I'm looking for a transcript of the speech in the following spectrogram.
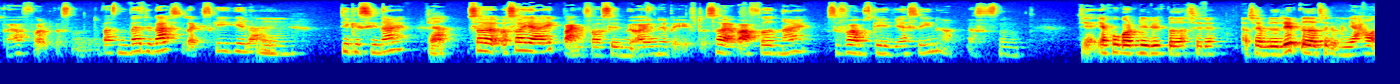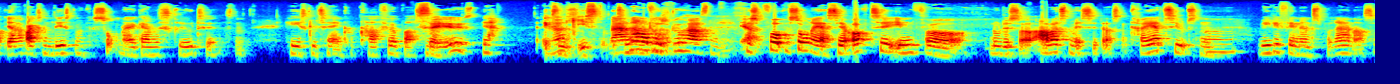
spørge folk, og sådan, det er bare sådan, hvad er det værste, der kan ske? Mm. Mm. De kan sige nej, Ja. så, og så er jeg ikke bange for at se dem i øjnene bagefter, så har jeg bare fået et nej, så får jeg måske et ja senere, altså sådan, Ja, jeg kunne godt blive lidt bedre til det. Altså jeg er blevet lidt bedre til det, men jeg har, jeg har faktisk en liste med personer, jeg gerne vil skrive til. Sådan, hey, skal vi tage en kop kaffe? Og bare sådan, seriøst. ikke sådan en liste, men Nej, sådan nej, du, du har sådan, ja. ja. få personer, jeg ser op til inden for, nu er det så arbejdsmæssigt og sådan kreativt, sådan, Mm. virkelig finder inspirerende, og så,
